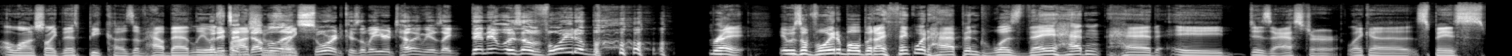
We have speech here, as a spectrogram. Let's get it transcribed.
a launch like this because of how badly it was But it's a botched. Was double edged like- sword because the way you're telling me is like, then it was avoidable. Right. It was avoidable, but I think what happened was they hadn't had a disaster, like a space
